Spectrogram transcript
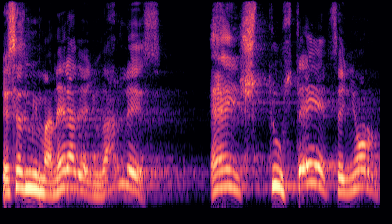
Esa es mi manera de ayudarles. Hey, usted, señor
